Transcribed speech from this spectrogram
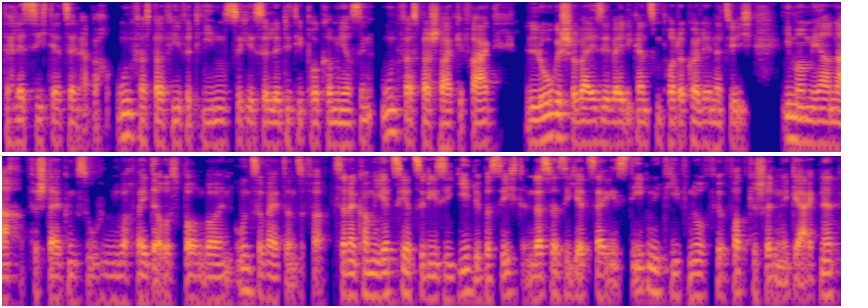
Da lässt sich derzeit einfach unfassbar viel verdienen. Solche Solidity-Programmierer sind unfassbar stark gefragt. Logischerweise, weil die ganzen Protokolle natürlich immer mehr nach Verstärkung suchen, noch weiter ausbauen wollen und so weiter und so fort. So, dann kommen wir jetzt hier zu dieser Yield-Übersicht und das, was ich jetzt sage, ist definitiv nur für Fortgeschrittene geeignet,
